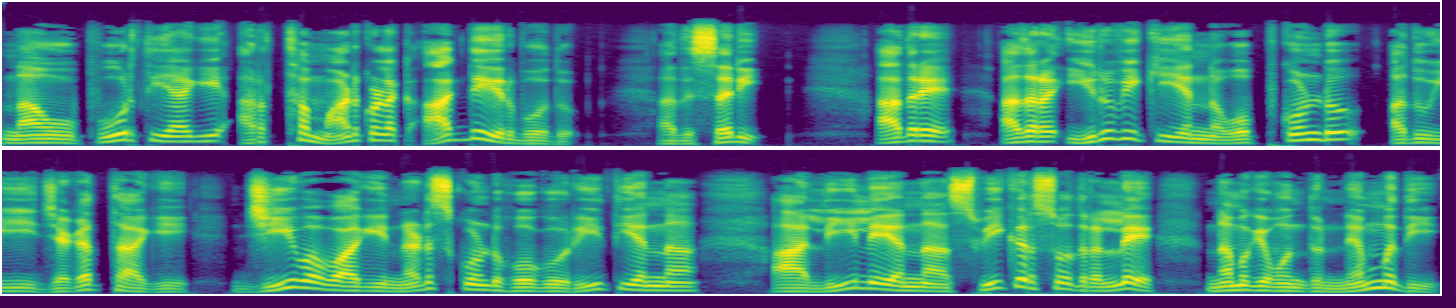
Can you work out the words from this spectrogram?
ನಾವು ಪೂರ್ತಿಯಾಗಿ ಅರ್ಥ ಮಾಡ್ಕೊಳ್ಳಕ್ ಆಗದೇ ಇರ್ಬೋದು. ಅದು ಸರಿ. ಆದರೆ ಅದರ ಇರುವಿಕೆಯನ್ನ ಒಪ್ಕೊಂಡು ಅದು ಈ ಜಗತ್ತಾಗಿ ಜೀವವಾಗಿ ನಡೆಸ್ಕೊಂಡು ಹೋಗೋ ರೀತಿಯನ್ನ, ಆ ಲೀಲೆಯನ್ನ ಸ್ವೀಕರಿಸೋದ್ರಲ್ಲೇ ನಮಗೆ ಒಂದು ನೆಮ್ಮದಿ,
